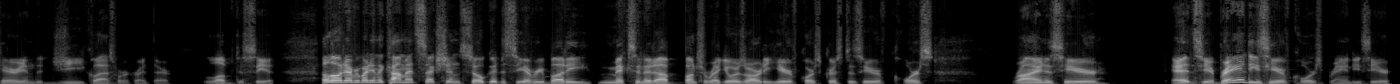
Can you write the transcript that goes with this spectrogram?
carrying the G classwork right there. Love to see it. Hello to everybody in the comments section. So good to see everybody mixing it up. Bunch of regulars already here. Of course, Krista's here. Of course, Ryan is here. Ed's here. Brandy's here. Of course, Brandy's here.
